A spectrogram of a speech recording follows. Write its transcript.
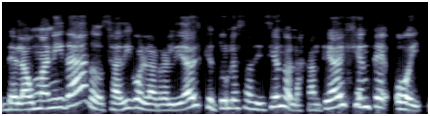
de la humanidad. O sea, digo, la realidad es que tú lo estás diciendo, la cantidad de gente hoy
